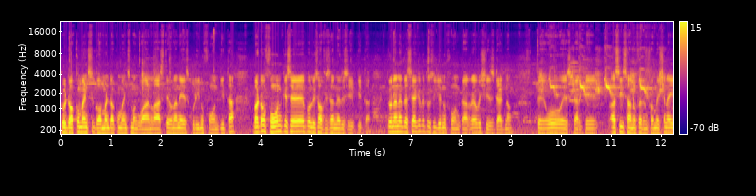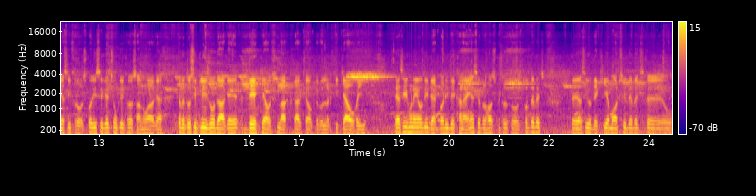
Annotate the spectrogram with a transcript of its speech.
ਕੋਈ ਡਾਕੂਮੈਂਟਸ ਗਵਰਨਮੈਂਟ ਡਾਕੂਮੈਂਟਸ ਮੰਗਵਾਉਣ ਵਾਸਤੇ ਉਹਨਾਂ ਨੇ ਇਸ ਕੁੜੀ ਨੂੰ ਫੋਨ ਕੀਤਾ ਬਟ ਉਹ ਫੋਨ ਕਿਸੇ ਪੁਲਿਸ ਆਫੀਸਰ ਨੇ ਰਿਸੀਵ ਕੀਤਾ ਤੇ ਉਹਨਾਂ ਨੇ ਦੱਸਿਆ ਕਿ ਵੀ ਤੁਸੀਂ ਜਿਹਨੂੰ ਫੋਨ ਕਰ ਰਹੇ ਹੋ ਵੀ ਸ਼ੀ ਇਜ਼ ਡੈਡ ਨਾਓ ਤੇ ਉਹ ਇਸ ਕਰਕੇ ਅਸੀਂ, ਸਾਨੂੰ ਫਿਰ ਇਨਫੋਰਮੇਸ਼ਨ ਆਈ, ਅਸੀਂ ਫਿਰੋਜ਼ਪੁਰ ਹੀ ਸੀਗੇ ਕਿਉਂਕਿ ਫਿਰ ਸਾਨੂੰ ਆ ਗਿਆ ਕਿ ਵੀ ਤੁਸੀਂ ਪਲੀਜ਼ ਉਹ ਜਾ ਕੇ ਦੇਖ ਕੇ ਆਓ, ਸ਼ਨਾਖਤ ਕਰਕੇ ਆਓ ਕਿ ਉਹ ਲੜਕੀ ਕਿਆ ਹੋਈ। ਤੇ ਅਸੀਂ ਹੁਣੇ ਉਹਦੀ ਡੈੱਡ ਬੋਡੀ ਦੇਖਣ ਆਏ ਹਾਂ ਸਿਵਲ ਹਸਪੀਟਲ ਫਿਰੋਜ਼ਪੁਰ ਦੇ ਵਿੱਚ ਤੇ ਅਸੀਂ ਉਹ ਦੇਖੀ ਹੈ ਮੋਰਚਰੀ ਦੇ ਵਿੱਚ ਤੇ ਉਹ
